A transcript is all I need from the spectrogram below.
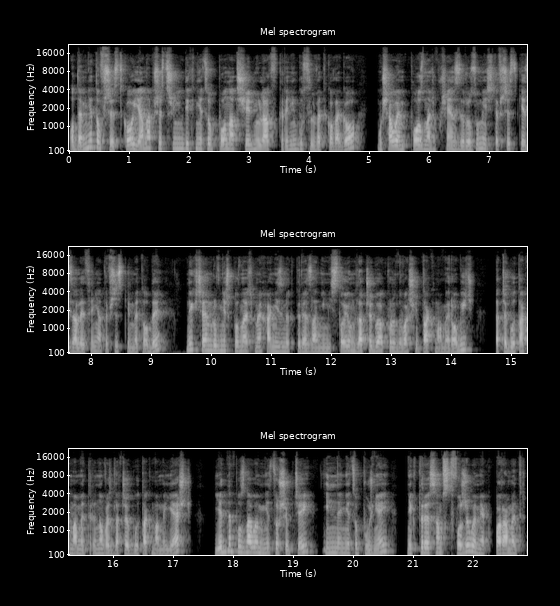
Ode mnie to wszystko. Ja na przestrzeni tych nieco ponad 7 lat treningu sylwetkowego musiałem poznać, musiałem zrozumieć te wszystkie zalecenia, te wszystkie metody. No i chciałem również poznać mechanizmy, które za nimi stoją, dlaczego akurat właśnie tak mamy robić, dlaczego tak mamy trenować, dlaczego tak mamy jeść. Jedne poznałem nieco szybciej, inne nieco później. Niektóre sam stworzyłem jak parametr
